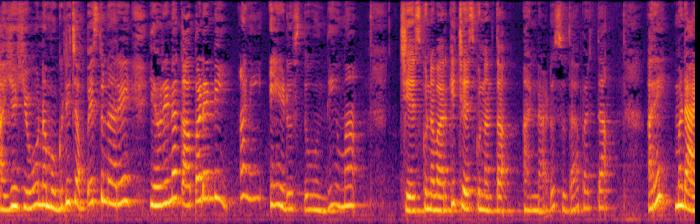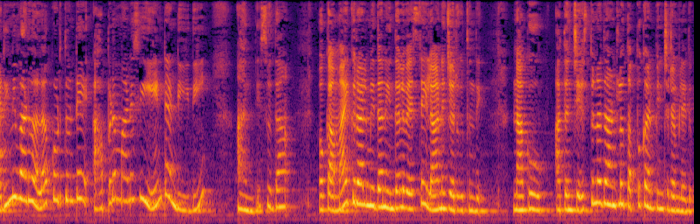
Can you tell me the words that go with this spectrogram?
అయ్యయ్యో నా ముగ్గుని చంపేస్తున్నారే. ఎవరైనా కాపాడండి అని ఏడుస్తూ ఉంది ఉమా. చేసుకున్న వారికి చేసుకున్నంత అన్నాడు సుధా భర్త అరే మా డాడీని వాడు అలా కొడుతుంటే ఆపడం మానేసి ఏంటండి ఇది? అంది సుధా. ఒక అమాయకురాల మీద నిందలు వేస్తే ఇలానే జరుగుతుంది. నాకు అతను చేస్తున్న దాంట్లో తప్పు కనిపించడం లేదు.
